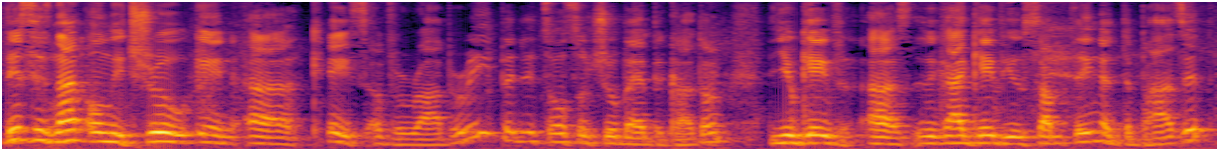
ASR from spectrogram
this is not only true in a case of a robbery, but it's also true by a b'kodon. You gave uh, the guy gave you something, a deposit,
